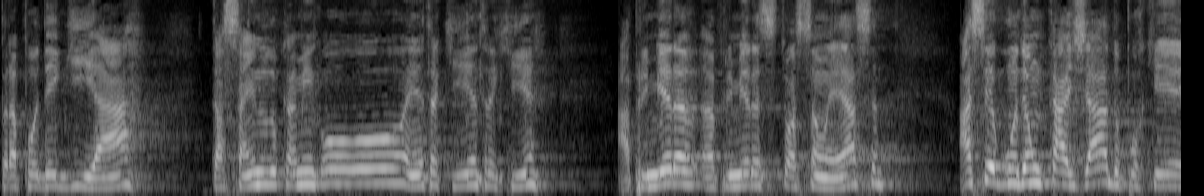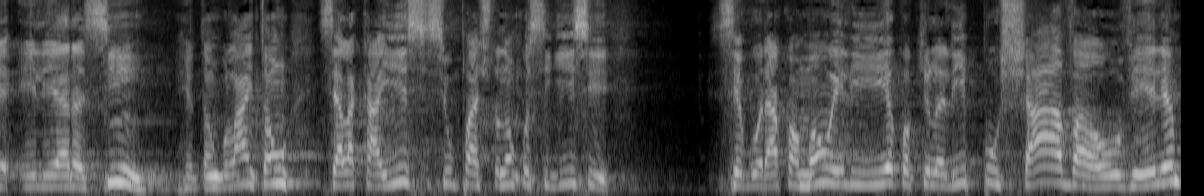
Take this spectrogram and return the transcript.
para poder guiar. Está saindo do caminho, oh, oh, entra aqui, entra aqui. A primeira, a primeira situação é essa. A segunda é um cajado, porque ele era assim, retangular. Então, se ela caísse, se o pastor não conseguisse segurar com a mão, ele ia com aquilo ali, puxava a ovelha.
